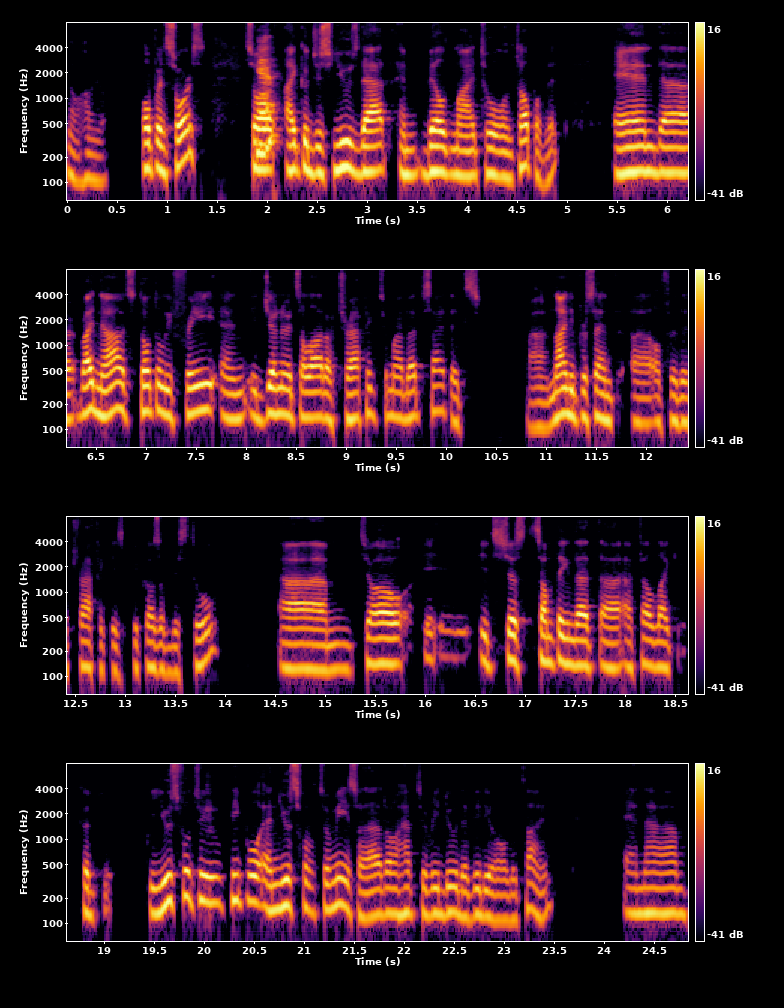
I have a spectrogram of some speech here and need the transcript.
No, how you open source. So yeah. I could just use that and build my tool on top of it. And uh, right now it's totally free and it generates a lot of traffic to my website. It's 90% uh, of the traffic is because of this tool. Um, so it, it's just something that uh, I felt like could be useful to people and useful to me so I don't have to redo the video all the time. And um,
